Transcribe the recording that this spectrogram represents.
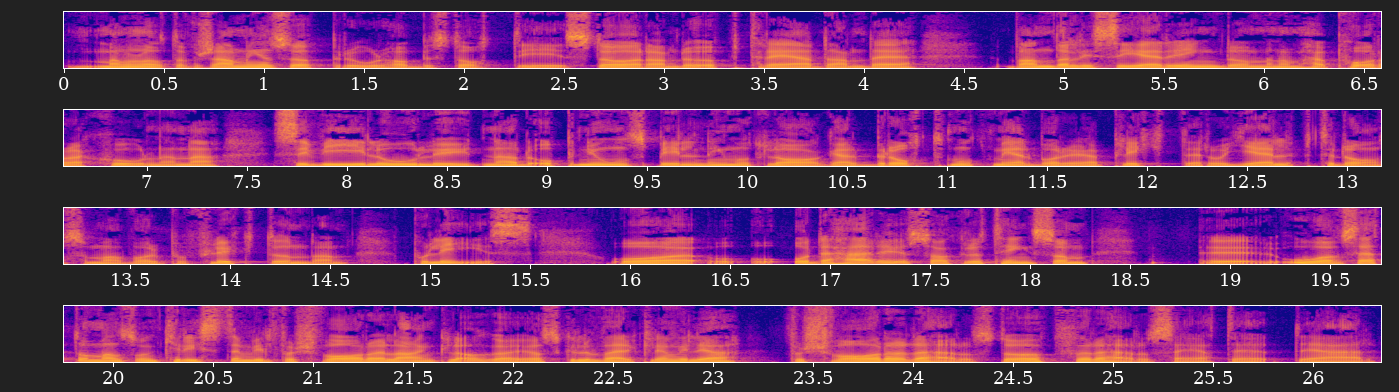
Maranataförsamlingens uppror har bestått i störande uppträdande, vandalisering de, med de här porraktionerna, civil olydnad, opinionsbildning mot lagar, brott mot medborgarplikter och hjälp till de som har varit på flykt undan polis. Och, och, och det här är ju saker och ting som eh, oavsett om man som kristen vill försvara eller anklaga, jag skulle verkligen vilja försvara det här och stå upp för det här och säga att det, det är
